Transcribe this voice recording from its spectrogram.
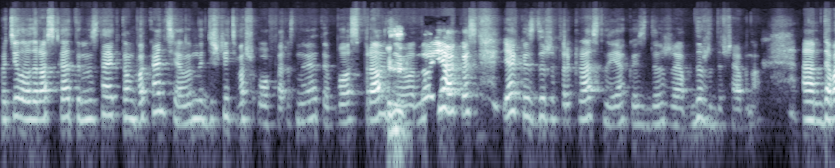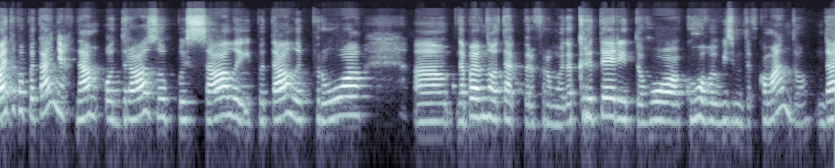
Хотіла одразу сказати, не знаю, як там вакансія, але надішліть ваш офер, знаєте, бо справді воно якось, якось дуже прекрасно, якось дуже, дуже душевно. Е, Давайте по питаннях нам одразу писали і питали про напевно так переформую критерії того, кого ви візьмете в команду. Да,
